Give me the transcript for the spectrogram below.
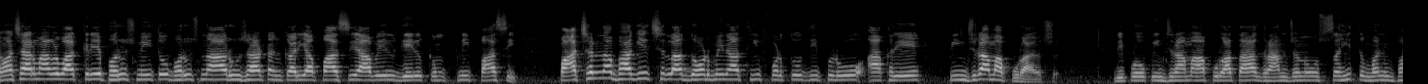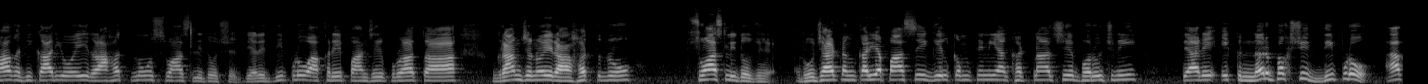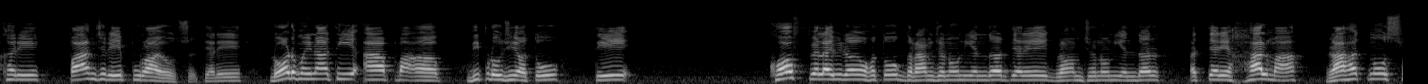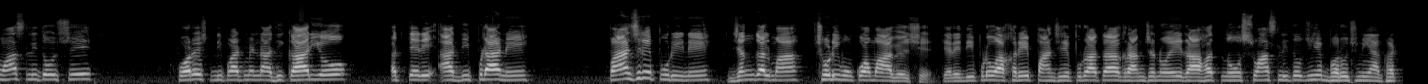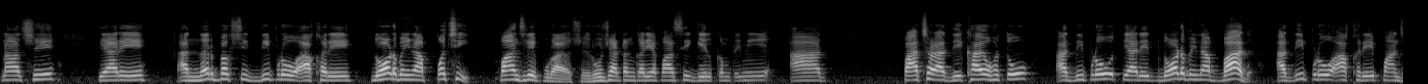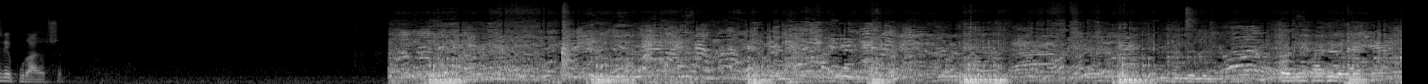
સમાચારમાં આગળ વાત કરીએ ભરૂચની, તો ભરૂચના રૂઝા ટંકારિયા પાસે આવેલ ગેલ કંપની પાસે પાછળના ભાગે છેલ્લા દોઢ મહિનાથી ફરતો દીપડો આખરે પિંજરામાં પુરાયો છે. દીપડો પિંજરામાં પુરાતા ગ્રામજનો સહિત વન વિભાગ અધિકારીઓએ રાહતનો શ્વાસ લીધો છે. ત્યારે દીપડો આખરે પાંજરે પુરાતા ગ્રામજનોએ રાહતનો શ્વાસ લીધો છે. રોજા ટંકારિયા પાસે ગેલ કંપનીની આ ઘટના છે ભરૂચની. ત્યારે એક નરભક્ષી દીપડો આખરે પાંજરે પુરાયો છે. ત્યારે દોઢ મહિનાથી આ દીપડો જે હતો તે ખોફ ફેલાવી રહ્યો હતો ગ્રામજનોની અંદર. ત્યારે ગ્રામજનોની અંદર અત્યારે હાલમાં રાહતનો શ્વાસ લીધો છે. ફોરેસ્ટ ડિપાર્ટમેન્ટના અધિકારીઓ અત્યારે આ દીપડાને પાંજરે પૂરીને જંગલમાં છોડી મૂકવામાં આવ્યો છે. ત્યારે દીપડો આખરે પાંજરે પુરાતા ગ્રામજનોએ રાહતનો શ્વાસ લીધો છે. ભરૂચની આ ઘટના છે. ત્યારે આ નરભક્ષિત દીપડો આખરે દોઢ મહિના પછી પાંજરે પુરાયો છે. રોજા ટંકારિયા પાસે ગેલ કંપનીની આ પાછળ આ દેખાયો હતો આ દીપડો ત્યારે દોઢ મહિના બાદ આ દીપડો આખરે પાંજરે પુરાયો છે. કોઈને પાછી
